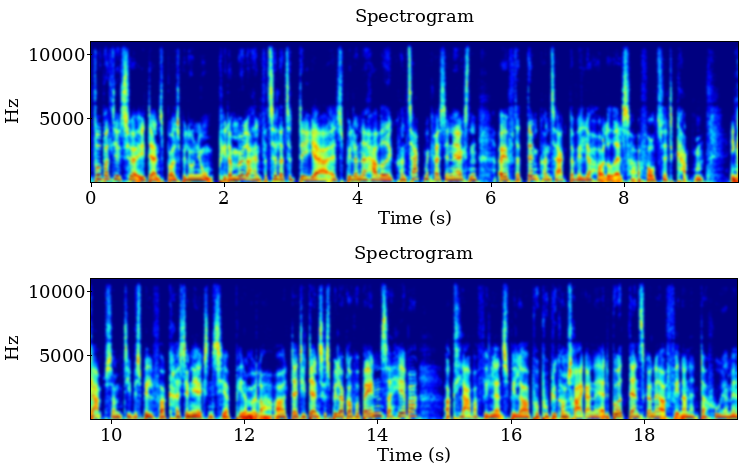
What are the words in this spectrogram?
Fodbolddirektør i Dansk Boldspilunion, Peter Møller, han fortæller til DR, at spillerne har været i kontakt med Christian Eriksen, og efter den kontakt, der vælger holdet altså at fortsætte kampen. En kamp, som de vil spille for Christian Eriksen, siger Peter Møller. Og da de danske spillere går på banen, så hæpper og klapper Finlands spillere. På publikumsrækkerne er det både danskerne og finnerne, der hujer med.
